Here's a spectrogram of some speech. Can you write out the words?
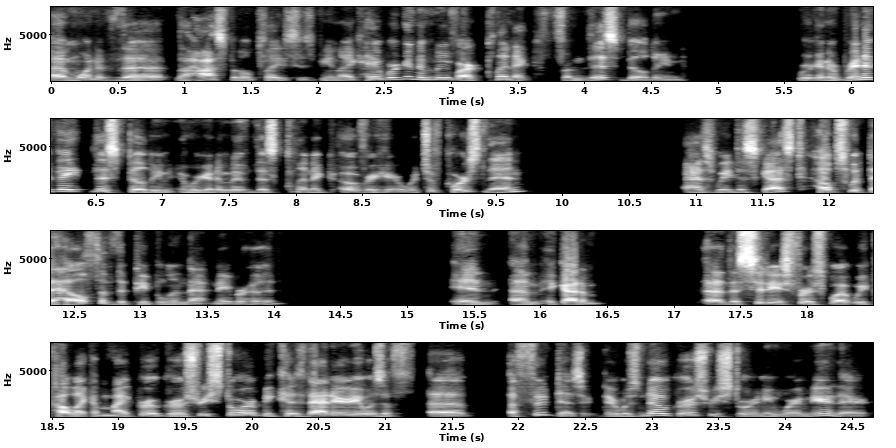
um, one of the the hospital places being like, "Hey, we're going to move our clinic from this building. We're going to renovate this building, and we're going to move this clinic over here." Which, of course, then, as we discussed, helps with the health of the people in that neighborhood. And um, it got a uh, the city's first what we call like a micro grocery store because that area was a a food desert. There was no grocery store anywhere near there.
